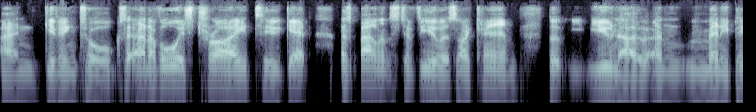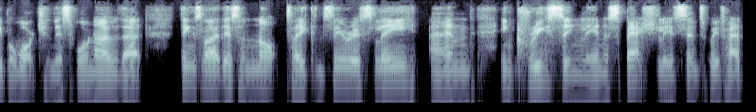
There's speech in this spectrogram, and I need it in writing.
and giving talks. And I've always tried to get as balanced a view as I can. But you know, and many people watching this will know that things like this are not taken seriously. And increasingly, and especially since we've had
